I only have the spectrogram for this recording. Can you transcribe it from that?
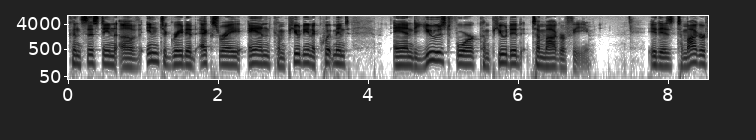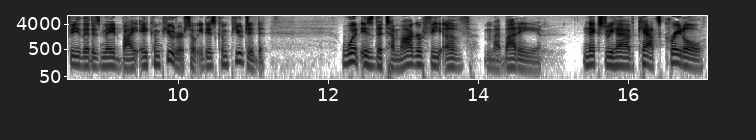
consisting of integrated x ray and computing equipment and used for computed tomography. It is tomography that is made by a computer, so it is computed. What is the tomography of my body? Next, we have cat's cradle.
